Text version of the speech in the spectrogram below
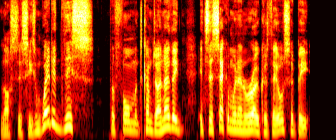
lost this season. Where did this performance come to? I know they it's their second win in a row because they also beat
